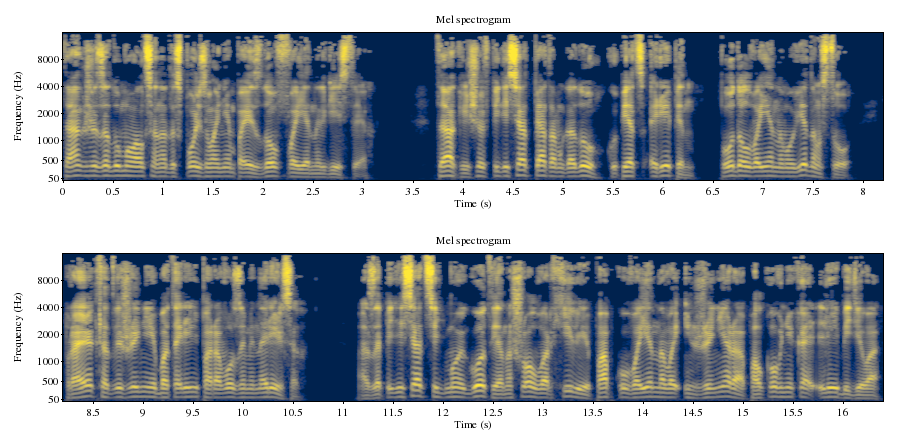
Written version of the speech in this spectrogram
также задумывался над использованием поездов в военных действиях. Так, еще в 1955 году купец Репин подал военному ведомству проект о движении батарей паровозами на рельсах, а за 57 год я нашел в архиве папку военного инженера полковника Лебедева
